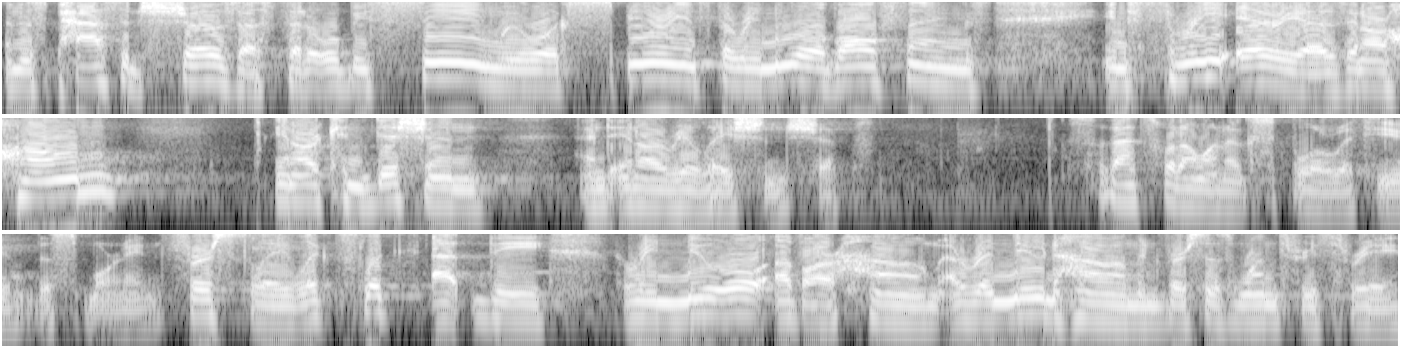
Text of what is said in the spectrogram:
And this passage shows us that it will be seen, we will experience the renewal of all things in three areas in our home, in our condition, and in our relationship. So that's what I want to explore with you this morning. Firstly, let's look at the renewal of our home, a renewed home in verses 1 through 3.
